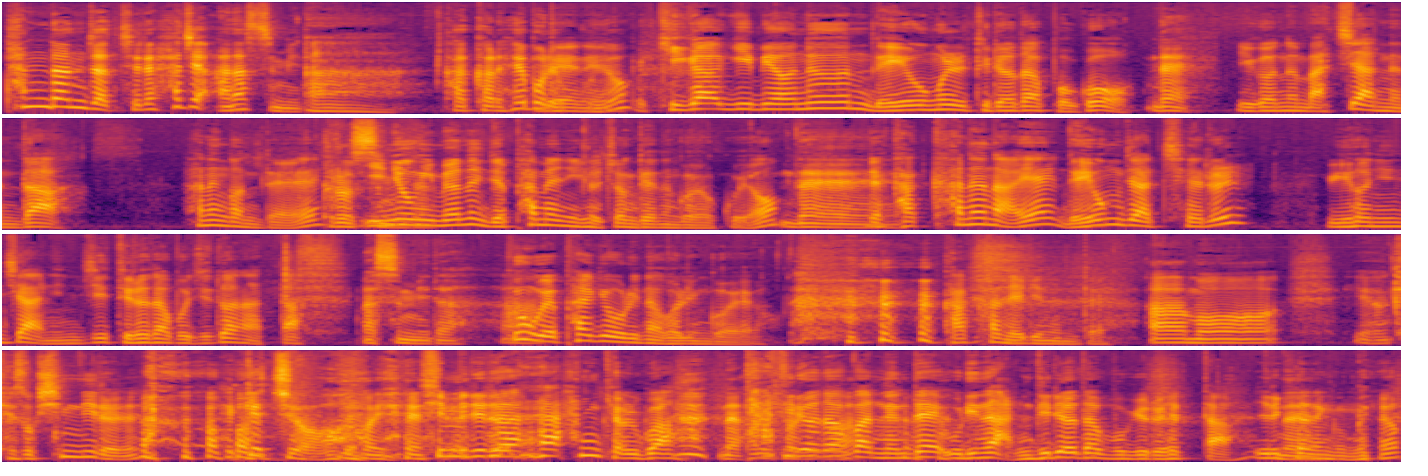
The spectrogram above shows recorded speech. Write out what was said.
판단 자체를 하지 않았습니다. 아. 각하를 해버렸고요. 네네. 기각이면은 내용을 들여다보고 네. 이거는 맞지 않는다. 하는 건데 그렇습니다. 인용이면은 이제 파면이 결정되는 거였고요. 네. 각하는 아예 내용 자체를 위헌인지 아닌지 들여다보지도 않았다. 맞습니다. 그럼 아. 왜 8개월이나 걸린 거예요? 각하 내리는데. 아, 뭐, 계속 심리를 했겠죠. 네. 예. 심리를 한 결과 네, 다 들여다봤는데 우리는 안 들여다보기로 했다. 이렇게 네. 하는 건가요?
